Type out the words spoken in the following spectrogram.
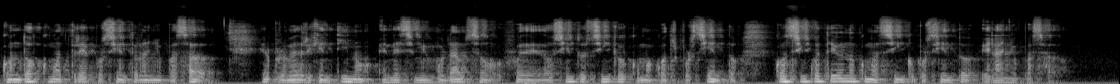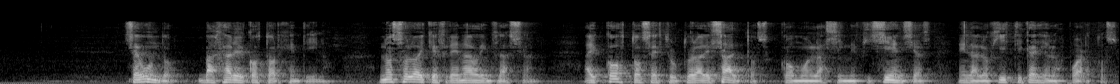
con 2,3% el año pasado. El promedio argentino en ese mismo lapso fue de 205,4%, con 51,5% el año pasado. Segundo, bajar el costo argentino. No solo hay que frenar la inflación, hay costos estructurales altos, como las ineficiencias en la logística y en los puertos,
